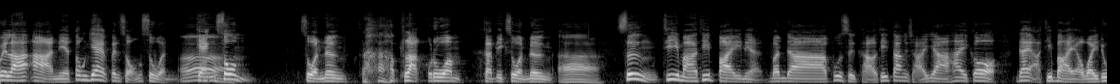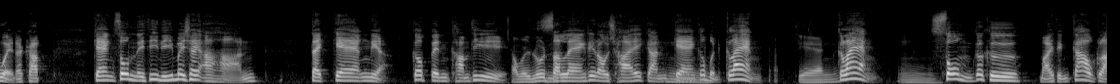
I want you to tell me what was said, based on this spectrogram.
เวลาอ่านเนี่ยต้องแยกเป็นสองส่วนอ่าแกงส้มส่วนหนึ่งครับผลักรวมกับอีกส่วนหนึ่งอ่าซึ่งที่มาที่ไปเนี่ยบรรดาผู้สื่อข่าวที่ตั้งฉายาให้ก็ได้อธิบายเอาไว้ด้วยนะครับ แกงส้มในที่นี้ไม่ใช่อาหาร แต่แกงเนี่ยก็เป็นคำที่เอาไว้รุ่นนะ แสลงที่เราใช้กันแกงก็เหมือนแกล้ง แกงแกล้ง อืมส้มก็คือหมายถึงก้าวไกล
